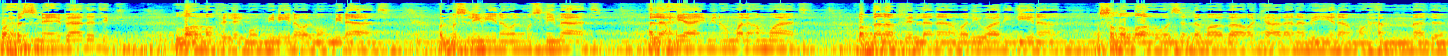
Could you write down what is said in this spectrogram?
وحسن عبادتك. اللهم اغفر للمؤمنين والمؤمنات والمسلمين والمسلمات الأحياء منهم والأموات. ربنا اغفر لنا ولوالدينا وصلى الله وسلم وبارك على نبينا محمد.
